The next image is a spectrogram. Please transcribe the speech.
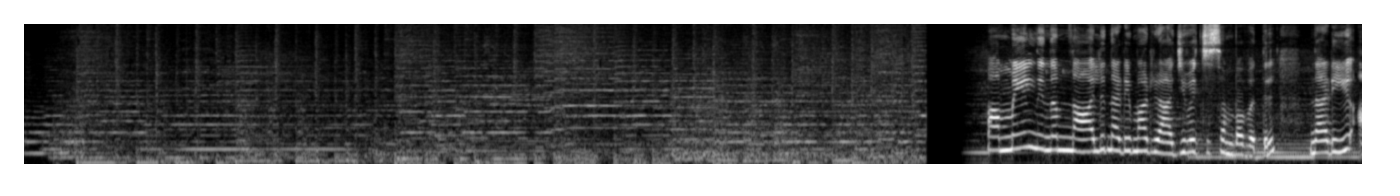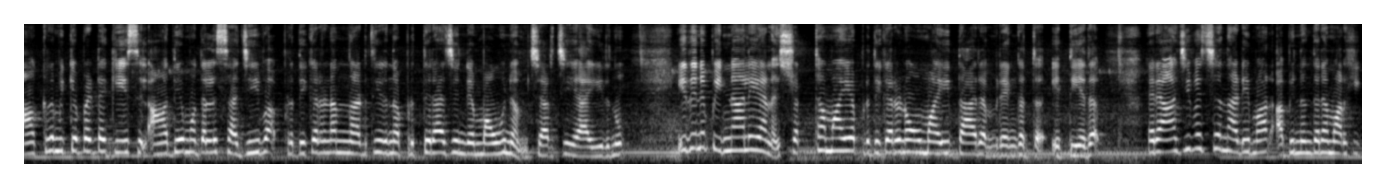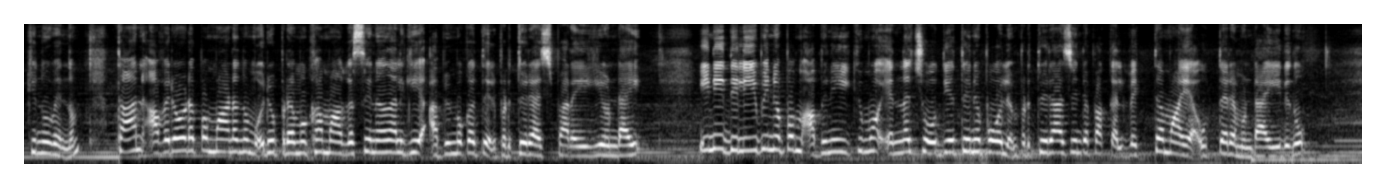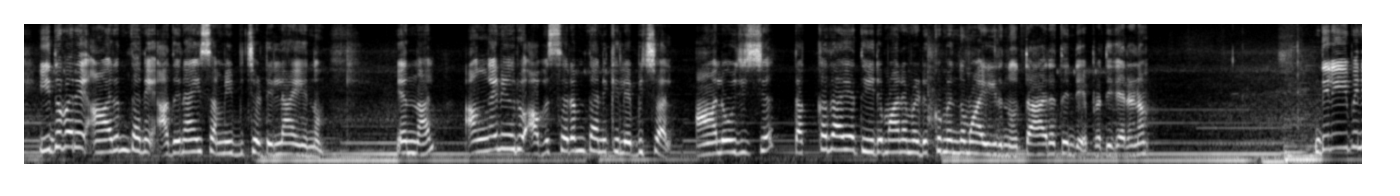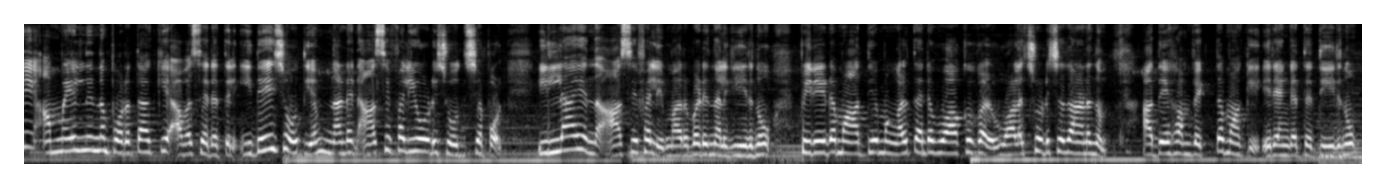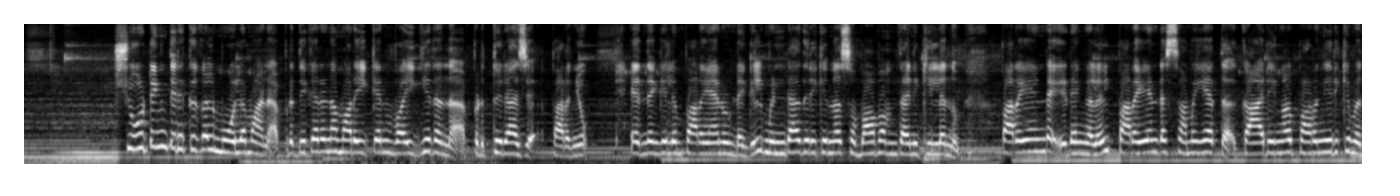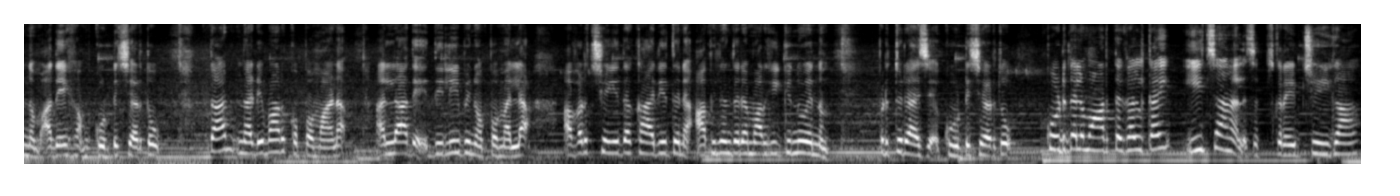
Thank you. അമ്മയിൽ നിന്നും നാല് നടിമാർ രാജിവെച്ച സംഭവത്തിൽ നടിയെ ആക്രമിക്കപ്പെട്ട കേസിൽ ആദ്യം മുതൽ സജീവ പ്രതികരണം നടത്തിയിരുന്ന പൃഥ്വിരാജിന്റെ മൗനം ചർച്ചയായിരുന്നു. ഇതിന് പിന്നാലെയാണ് ശക്തമായ പ്രതികരണവുമായി താരം രംഗത്ത് എത്തിയത്. രാജിവെച്ച നടിമാർ അഭിനന്ദനം അർഹിക്കുന്നുവെന്നും താൻ അവരോടൊപ്പമാണെന്നും ഒരു പ്രമുഖ മാഗസിന് നൽകിയ അഭിമുഖത്തിൽ പൃഥ്വിരാജ് പറയുകയുണ്ടായി. ഇനി ദിലീപിനൊപ്പം അഭിനയിക്കുമോ എന്ന ചോദ്യത്തിന് പോലും പൃഥ്വിരാജിന്റെ പക്കൽ വ്യക്തമായ ഉത്തരമുണ്ടായിരുന്നു. ഇതുവരെ ആരും തന്നെ അതിനായി സമീപിച്ചിട്ടില്ല എന്നും എന്നാൽ അങ്ങനെ ഒരു അവസരം തനിക്ക് ലഭിച്ചാൽ ആലോചിച്ച് തക്കതായ തീരുമാനമെടുക്കുമെന്നുമായിരുന്നു താരത്തിന്റെ പ്രതികരണം. ദിലീപിനെ അമ്മയിൽ നിന്നും പുറത്താക്കിയ അവസരത്തിൽ ഇതേ ചോദ്യം നടൻ ആസിഫ് അലിയോട് ചോദിച്ചപ്പോൾ ഇല്ല എന്ന് ആസിഫ് അലി മറുപടി നൽകിയിരുന്നു. പിന്നീട് മാധ്യമങ്ങൾ തന്റെ വാക്കുകൾ വളച്ചൊടിച്ചതാണെന്നും അദ്ദേഹം വ്യക്തമാക്കി രംഗത്തെത്തിയിരുന്നു. ഷൂട്ടിംഗ് തിരക്കുകൾ മൂലമാണ് പ്രതികരണം അറിയിക്കാൻ വൈകിയതെന്ന് പൃഥ്വിരാജ് പറഞ്ഞു. എന്തെങ്കിലും പറയാനുണ്ടെങ്കിൽ മിണ്ടാതിരിക്കുന്ന സ്വഭാവം തനിക്കില്ലെന്നും പറയേണ്ട ഇടങ്ങളിൽ പറയേണ്ട സമയത്ത് കാര്യങ്ങൾ പറഞ്ഞിരിക്കുമെന്നും അദ്ദേഹം കൂട്ടിച്ചേർത്തു. താൻ നടിമാർക്കൊപ്പമാണ് അല്ലാതെ ദിലീപിനൊപ്പമല്ല. അവർ ചെയ്ത കാര്യത്തിന് അഭിനന്ദനം അർഹിക്കുന്നുവെന്നും പൃഥ്വിരാജ് കൂട്ടിച്ചേർത്തു. കൂടുതൽ വാർത്തകൾക്കായി ഈ ചാനൽ സബ്സ്ക്രൈബ് ചെയ്യുക.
